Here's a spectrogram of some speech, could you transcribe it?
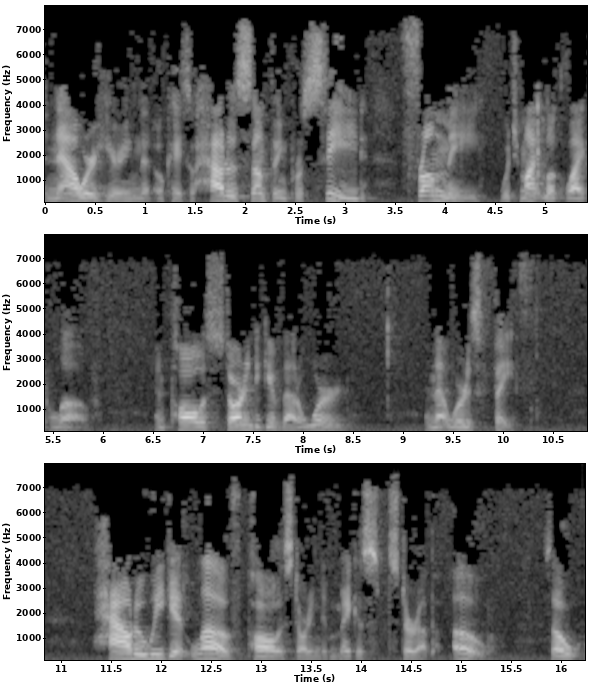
And now we're hearing that, okay, so how does something proceed from me, which might look like love. And Paul is starting to give that a word, and that word is faith. How do we get love? Paul is starting to make us stir up. Oh, so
